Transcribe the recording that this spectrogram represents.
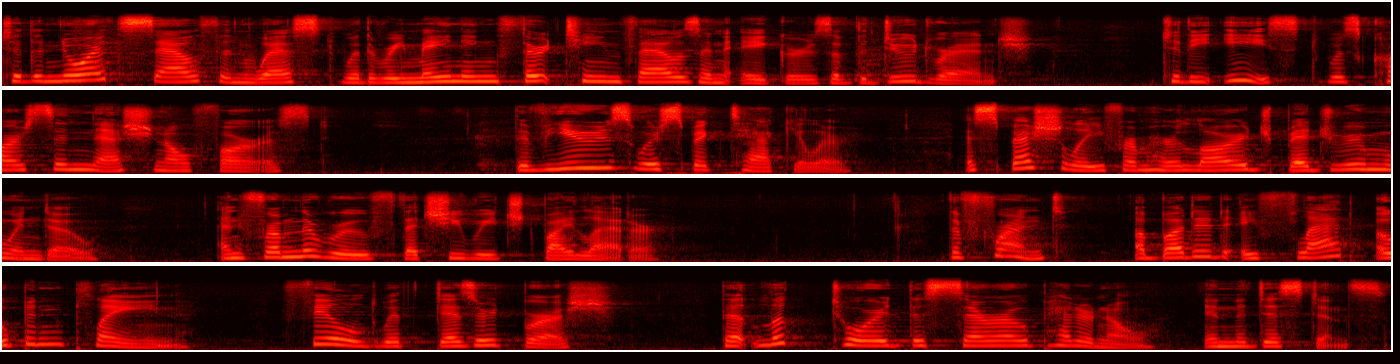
To the north, south, and west were the remaining 13,000 acres of the Dude Ranch, to the east was Carson National Forest. The views were spectacular, especially from her large bedroom window, and from the roof that she reached by ladder. The front abutted a flat open plain filled with desert brush that looked toward the Cerro Pedernal in the distance.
